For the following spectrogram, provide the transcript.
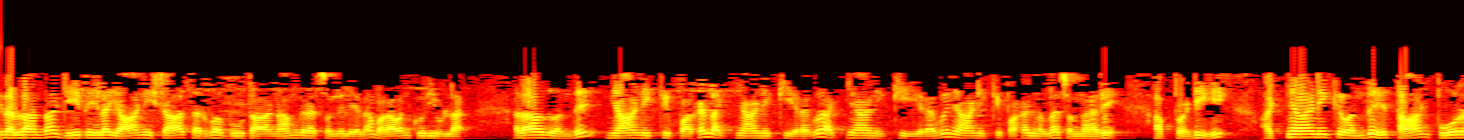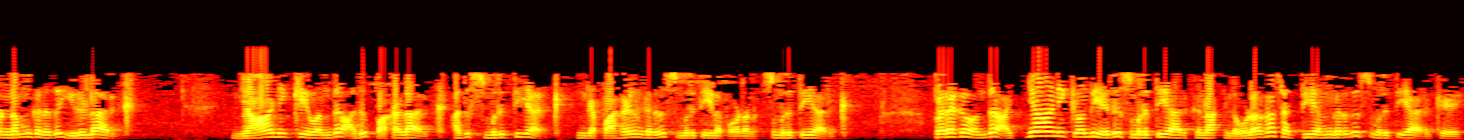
இதெல்லாம் தான் கீதையில யானிஷா சர்வபூதானாம்ங்கிற சொல்லில எல்லாம் பகவான் கூறியுள்ளார். அதாவது வந்து ஞானிக்கு பகல் அஜானிக்கு இரவு அஜானிக்கு இரவு ஞானிக்கு பகல் எல்லாம் சொன்னாரு. அப்படி அஜானிக்கு வந்து தான் பூர்ணம்ங்கிறது இருளா இருக்கு. ஞானிக்கு வந்து அது பகலா இருக்கு அது ஸ்மிருதியா இருக்கு. இங்க பகல்ங்கிறது ஸ்மிருதியில போடணும். ஸ்மிருதியா இருக்கு. பிறகு வந்து அஜானிக்கு வந்து எது ஸ்மிருதியா இருக்குன்னா இந்த உலகம் சத்தியம்ங்கிறது ஸ்மிருதியா இருக்கு.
